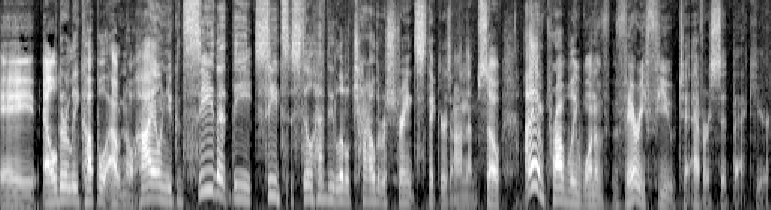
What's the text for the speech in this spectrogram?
a elderly couple out in Ohio, and you can see that the seats still have the little child restraint stickers on them. So I am probably one of very few to ever sit back here.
